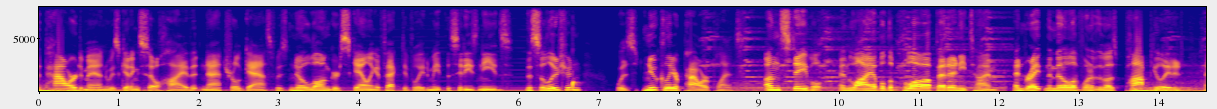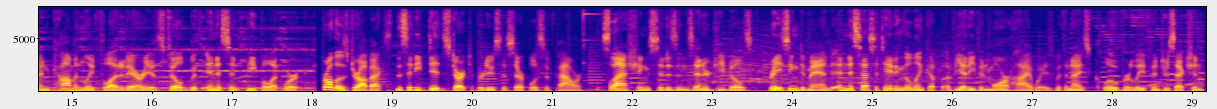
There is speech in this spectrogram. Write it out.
The power demand was getting so high that natural gas was no longer scaling effectively to meet the city's needs. The solution was nuclear power plants, unstable and liable to blow up at any time, and right in the middle of one of the most populated and commonly flooded areas filled with innocent people at work. For all those drawbacks, the city did start to produce a surplus of power, slashing citizens' energy bills, raising demand, and necessitating the link up of yet even more highways with a nice cloverleaf intersection,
